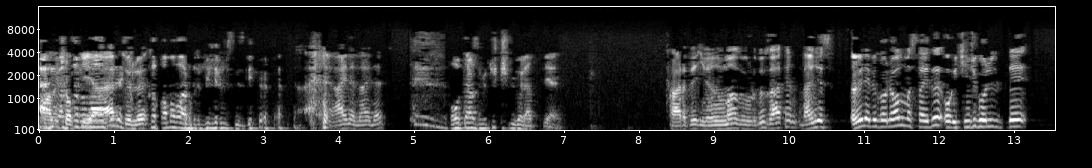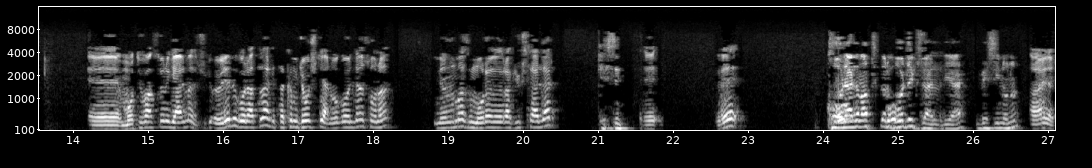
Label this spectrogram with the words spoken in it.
Abi çok iyi ya, her türlü- kapama vardır bilir misiniz diye. aynen aynen. o tarz müthiş bir gol attı yani. Icardi inanılmaz vurdu. Zaten bence öyle bir gol olmasaydı o ikinci golde e, motivasyonu gelmez. Çünkü öyle bir gol attılar ki takım coştu yani. O golden sonra inanılmaz moral olarak yükseldiler. Kesin. E, ve Kornerden attıkları o- gol de güzeldi ya. Vesino'nun. Aynen.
